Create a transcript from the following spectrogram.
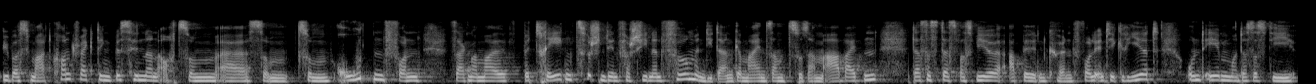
über Smart Contracting bis hin dann auch zum, äh, zum, zum Routen von, sagen wir mal, Beträgen zwischen den verschiedenen Firmen, die dann gemeinsam zusammenarbeiten. Das ist das, was wir abbilden können, voll integriert und eben, und das ist die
